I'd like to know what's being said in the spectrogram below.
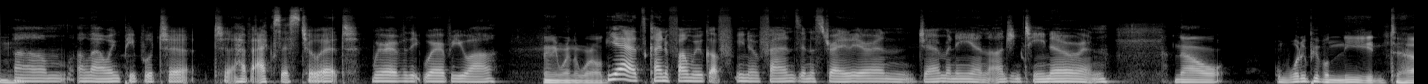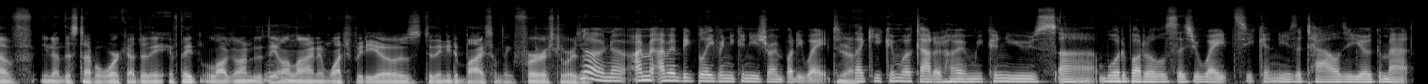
Mm-hmm. um, allowing people to to have access to it wherever the, wherever you are. Anywhere in the world. Yeah, it's kind of fun. We've got you know fans in Australia and Germany and Argentina and Now, what do people need to have you know this type of workout? Do they if they log on to the online and watch videos, do they need to buy something first, or is it? no, no. I'm I'm a big believer in you can use your own body weight. Yeah. Like you can work out at home. You can use uh, water bottles as your weights. You can use a towel as a yoga mat.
